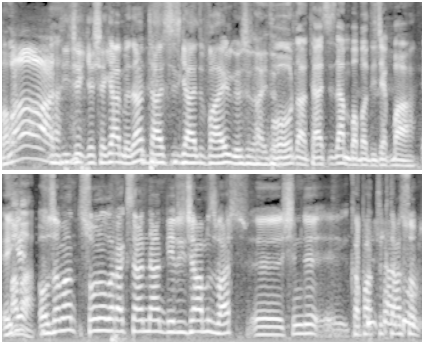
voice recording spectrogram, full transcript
Baba diyecek yaşa gelmeden telsiz geldi Fahir gözün aydın. O oradan telsizden baba diyecek baba. Ege Baba. o zaman son olarak senden bir ricamız var. Ee, şimdi e, kapattıktan şarkı sonra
